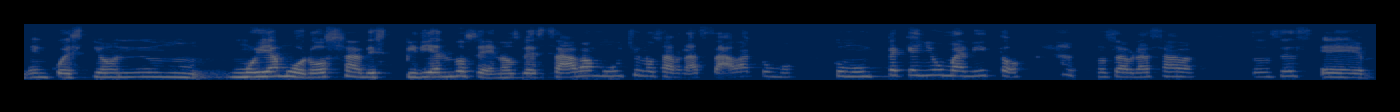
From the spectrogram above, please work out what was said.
en cuestión muy amorosa, despidiéndose, nos besaba mucho, nos abrazaba como, como un pequeño humanito, nos abrazaba. Entonces, eh,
